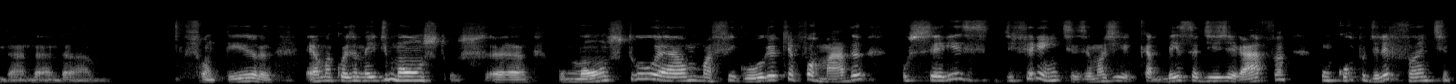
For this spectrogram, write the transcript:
da, da fronteira é uma coisa meio de monstros. É, o monstro é uma figura que é formada por seres diferentes. É uma cabeça de girafa com corpo de elefante.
